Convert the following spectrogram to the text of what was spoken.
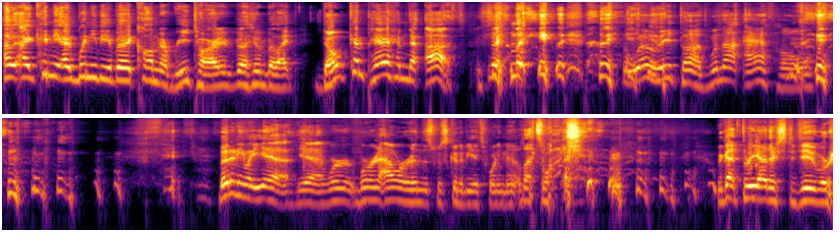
I, I couldn't, I wouldn't even be able to call him a retard. It'd be like, like don't compare him to us. well, retard, we're not assholes. but anyway, yeah, yeah, we're we're an hour in. This was going to be a twenty minute let's watch. we got three others to do. We're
